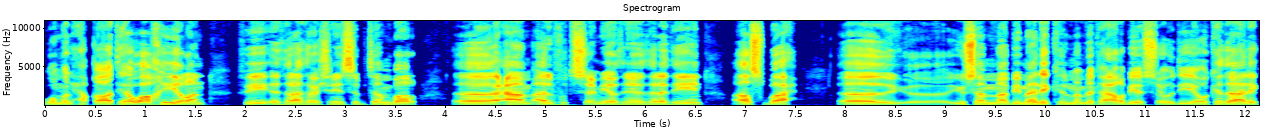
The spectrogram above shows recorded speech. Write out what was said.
وملحقاتها. وأخيرا في 23 سبتمبر آه، عام 1932 أصبح يسمى بملك المملكة العربية السعودية وكذلك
